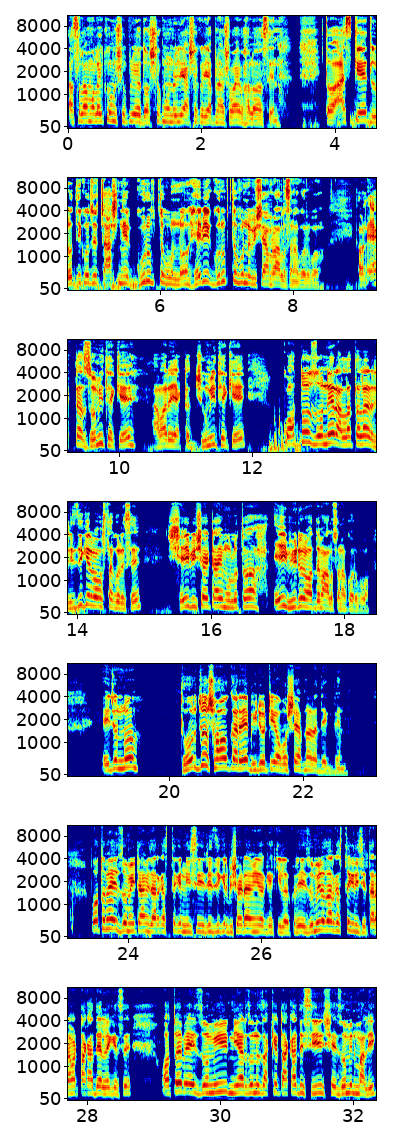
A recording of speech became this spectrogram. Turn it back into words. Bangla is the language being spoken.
আসসালামু আলাইকুম, সুপ্রিয় দর্শক মণ্ডলী, আশা করি আপনারা সবাই ভালো আছেন। তো আজকে লতি কচু চাষ নিয়ে গুরুত্বপূর্ণ, হেভি গুরুত্বপূর্ণ বিষয়ে আমরা আলোচনা করব। কারণ একটা জমি থেকে, আমার এই একটা জমি থেকে কত জনের আল্লাহ তালা রিজিকের ব্যবস্থা করেছে, সেই বিষয়টাই মূলত এই ভিডিওর মাধ্যমে আলোচনা করব। এই জন্য ধৈর্য সহকারে ভিডিওটি অবশ্যই আপনারা দেখবেন। প্রথমে এই জমিটা আমি যার কাছ থেকে নিছি, রিজিকের বিষয়টা আমি আগে ক্লিয়ার করি। এই জমিটা যার কাছ থেকে নিছি, তার আমার টাকা দেওয়া লেগেছে। অতএব এই জমি নেওয়ার জন্য যাকে টাকা দিছি সেই জমির মালিক,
